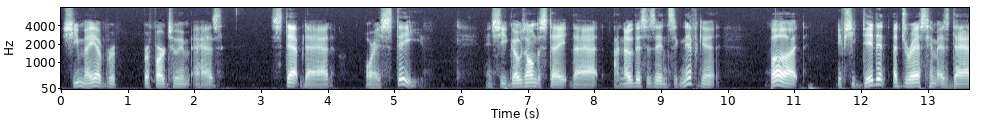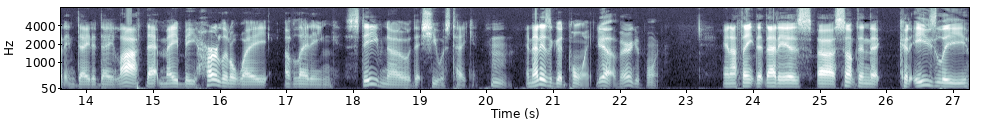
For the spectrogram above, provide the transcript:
she may have re- referred to him as stepdad or as Steve. And she goes on to state that I know this is insignificant, but if she didn't address him as dad in day to day life, that may be her little way of letting Steve know that she was taken. Hmm. And that is a good point. Yeah, very good point. And I think that that is uh, something that could easily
